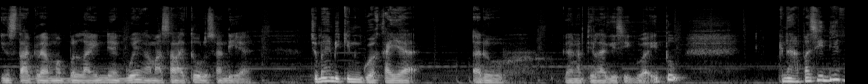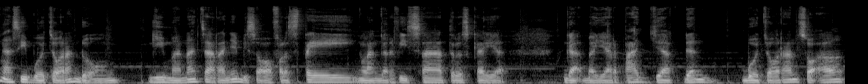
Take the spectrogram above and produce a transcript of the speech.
Instagramable lainnya gue nggak masalah itu urusan dia. Cuma yang bikin gue kayak aduh gak ngerti lagi sih gue itu kenapa sih dia ngasih bocoran dong gimana caranya bisa overstay, ngelanggar visa, terus kayak nggak bayar pajak dan bocoran soal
